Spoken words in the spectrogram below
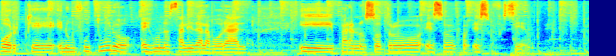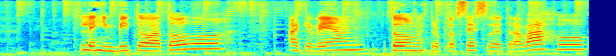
porque en un futuro es una salida laboral y para nosotros eso es suficiente. Les invito a todos a que vean todo nuestro proceso de trabajo.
